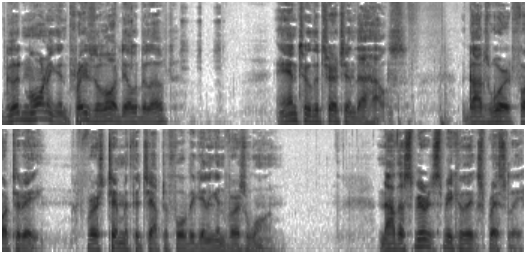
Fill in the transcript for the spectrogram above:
Good morning and praise the Lord, dearly beloved, and to the church in the house. God's word for today. First Timothy chapter 4, beginning in verse 1. Now the Spirit speaketh expressly,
